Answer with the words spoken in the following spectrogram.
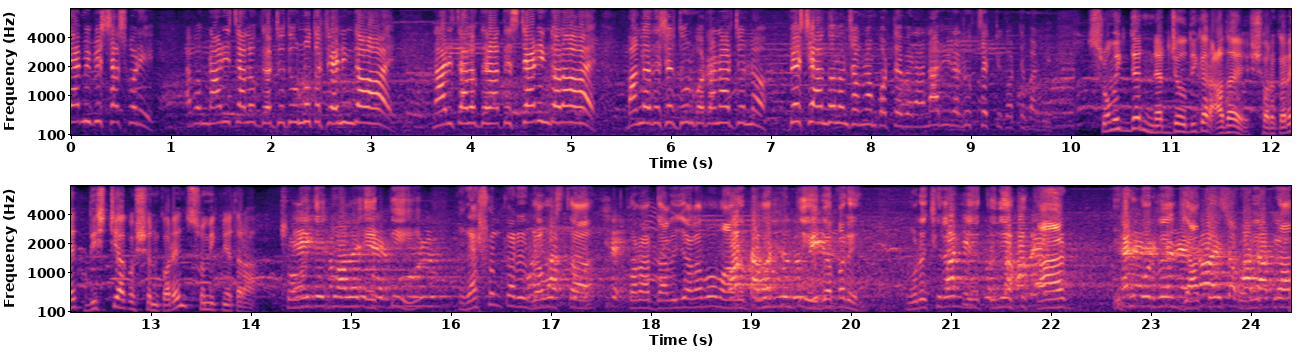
এ আমি বিশ্বাস করি। এবং নারী চালকদের যদি উন্নত ট্রেনিং দেওয়া হয় নারী চালকদের হাতে স্টিয়ারিং ধরা হয় বাংলাদেশের দুর্ঘটনার জন্য বেশি আন্দোলন সংগ্রাম করতে হবে না নারীরা রোড সেফটি করতে পারবে। শ্রমিকদের ন্যায্য অধিকার আদায়ে সরকারের দৃষ্টি আকর্ষণ করেন শ্রমিক নেতারা। শ্রমিকদের জন্য একটি রেশন কার্ডের ব্যবস্থা করার দাবি জানাব। মাননীয় প্রধানমন্ত্রী এই ব্যাপারে বলেছিলেন যে তিনি একটি কার্ড ইস্যু করবেন যাতে শ্রমিকরা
